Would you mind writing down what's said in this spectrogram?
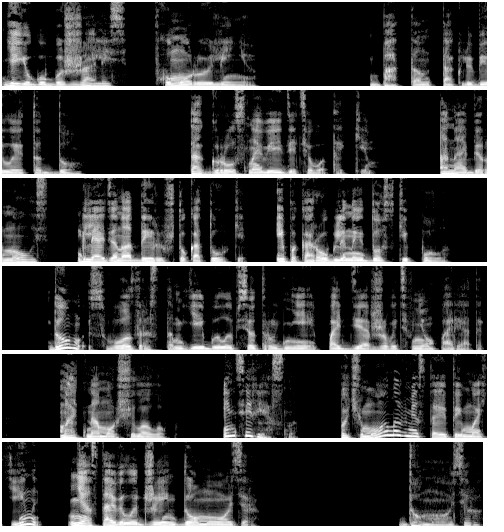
Ее губы сжались в хуморую линию. Баттон так любила этот дом. Так грустно видеть его таким. Она обернулась, глядя на дыры в штукатурке и покоробленные доски пола. Думаю, с возрастом ей было все труднее поддерживать в нем порядок. Мать наморщила лоб. Интересно, почему она вместо этой махины не оставила Джейн дом у озера? Дом у озера?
